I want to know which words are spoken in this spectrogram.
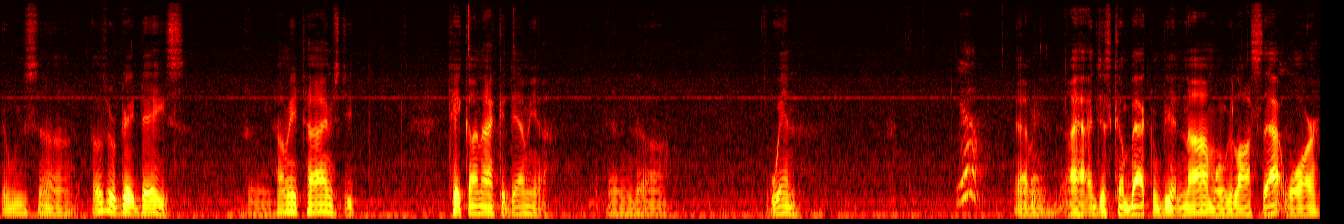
It was, uh, those were great days. I mean, how many times do you take on academia? And uh, win. Yeah. I mean, I had just come back from Vietnam when we lost that war,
